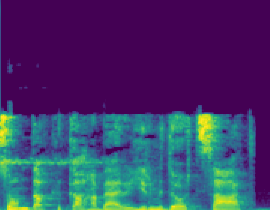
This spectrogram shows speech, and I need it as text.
Son dakika haber 24 saat.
